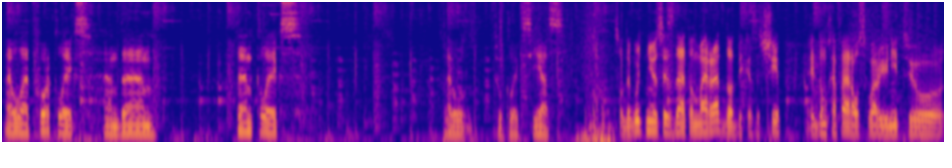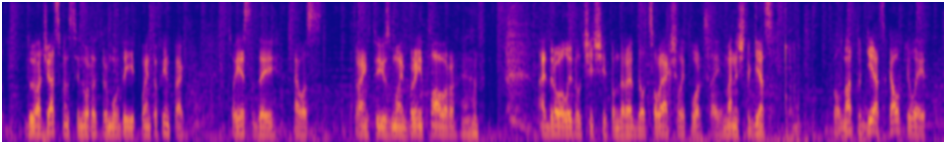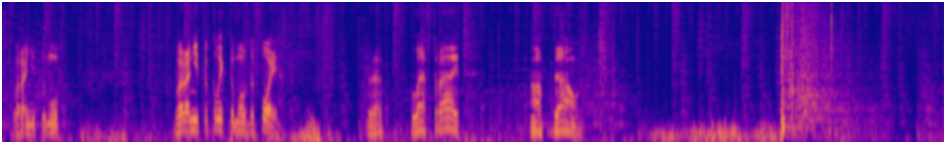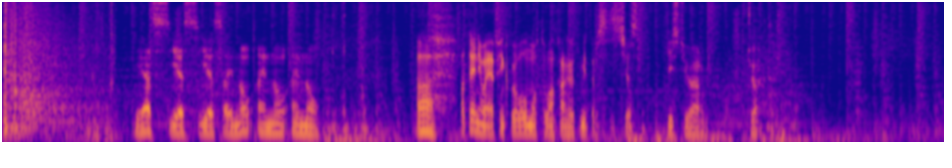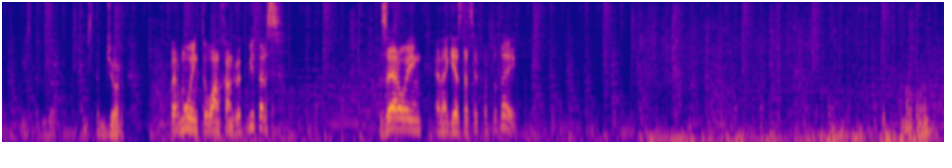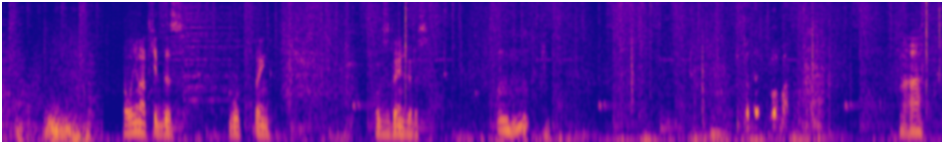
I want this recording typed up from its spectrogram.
I will add 4 clicks and then 10 clicks. I will 2 clicks, yes. So the good news is that on my red dot, because it's cheap, it don't have arrows where you need to do adjustments in order to remove the point of impact. So yesterday I was trying to use my brain power and I draw a little cheat sheet on the red dot, so actually it works. I managed to guess. Well, not to guess, calculate where I need to move. Where I need to click to move the poi. Left, left, right, up, down. Yes, yes, yes, I know, I know, I know. Ah, but anyway, I think we will move to 100 meters. It's just these two are jerked. Mr. Jerk. Mr. Jerk. We're moving to 100 meters, zeroing, and I guess that's it for today. Will you not hit this wood thing? Looks dangerous. Mm -hmm. Bam.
